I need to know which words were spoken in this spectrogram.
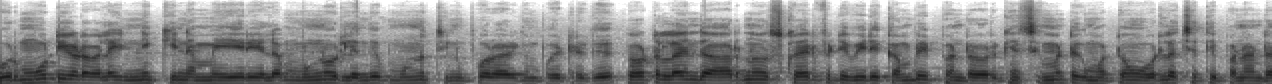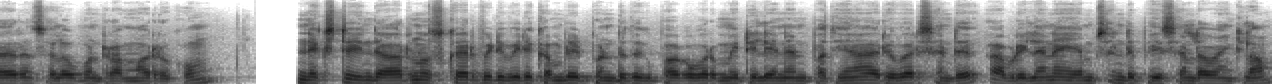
ஒரு மூட்டையோட விலை இன்னைக்கு நம்ம ஏரியாவில் முந்நூறுலேருந்து முந்நூற்றி முப்பது ரூபா வரைக்கும் போயிட்டுருக்கு. டோட்டலாக இந்த அறுநூறு ஸ்கொயர் ஃபீட் வீடு கம்ப்ளீட் பண்ணுற வரைக்கும் சிமெண்ட்டுக்கு மட்டும் ஒரு லட்சத்தி பன்னெண்டாயிரம் செலவு பண்ணுற மாதிரி இருக்கும். நெக்ஸ்ட்டு இந்த அறுநூறு ஸ்கொயர் ஃபீட் வீடு கம்ப்ளீட் பண்ணுறதுக்கு பார்க்க போகிற மெட்டீரியல் என்னென்னு பார்த்தீங்கன்னா ரிவர் செண்டு அப்படி இல்லைன்னா எம் செண்டு பி செண்டாக வாங்கிக்கலாம்.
